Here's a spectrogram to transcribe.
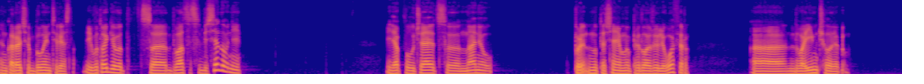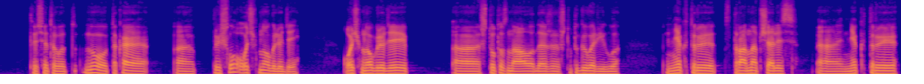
Короче, было интересно. И в итоге вот с 20 собеседований я, получается, нанял, ну, точнее, мы предложили офер а, двоим человекам. То есть это вот, ну, такая... А, пришло очень много людей. Очень много людей а, что-то знало даже, что-то говорило. Некоторые странно общались, а, некоторые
